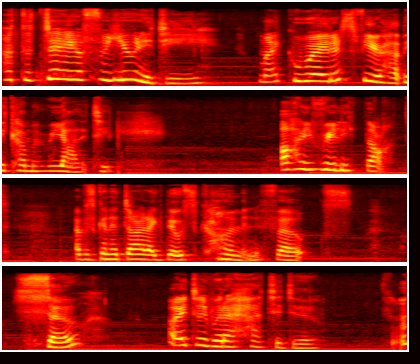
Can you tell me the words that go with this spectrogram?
At the day of unity, my greatest fear had become a reality. I really thought I was gonna die like those common folks. So, I did what I had to do.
